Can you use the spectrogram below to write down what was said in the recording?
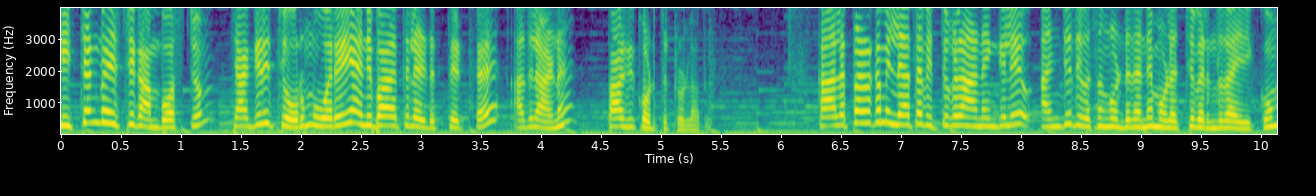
കിച്ചൺ വേസ്റ്റ് കമ്പോസ്റ്റും ചകിരിച്ചോറും ഒരേ അനുപാതത്തിൽ എടുത്തിട്ട് അതിലാണ് പാകി കൊടുത്തിട്ടുള്ളത്. കാലപ്പഴക്കമില്ലാത്ത വിത്തുകളാണെങ്കിൽ അഞ്ച് ദിവസം കൊണ്ട് തന്നെ മുളച്ചു വരുന്നതായിരിക്കും.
